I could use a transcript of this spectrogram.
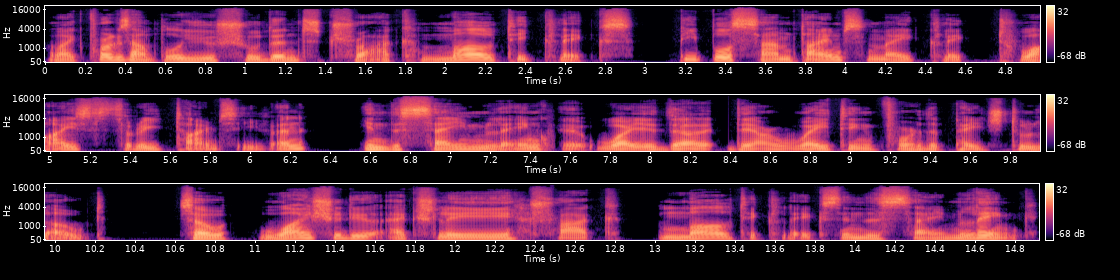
Like, for example, you shouldn't track multi clicks. People sometimes may click twice, three times even, in the same link uh, while they are waiting for the page to load. So, why should you actually track multi clicks in the same link?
